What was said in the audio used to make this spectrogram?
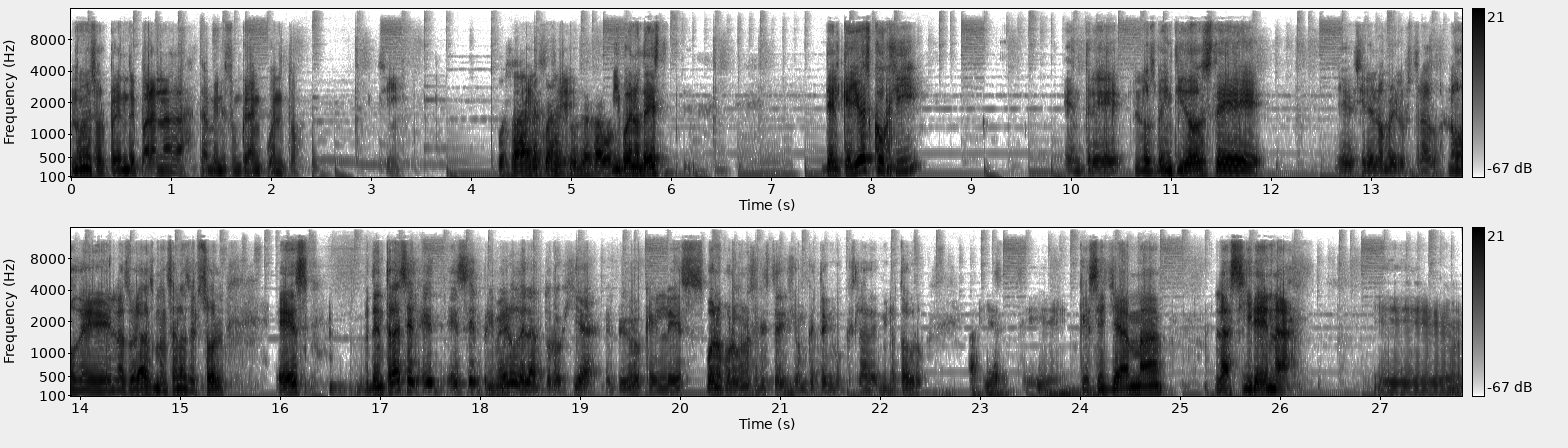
no me sorprende para nada. También es un gran cuento. Sí. Pues a darle este, con el este, tuyo, Raúl. Y bueno, de este, del que yo escogí, entre los 22 de, debe decir el hombre ilustrado, no, de las doradas manzanas del sol, es, de entrada es el, es el primero de la antología, el primero que les, bueno, por lo menos en esta edición que tengo, que es la de Minotauro, Así es. Este, que se llama La Sirena. Eh,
